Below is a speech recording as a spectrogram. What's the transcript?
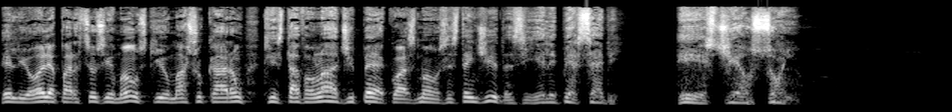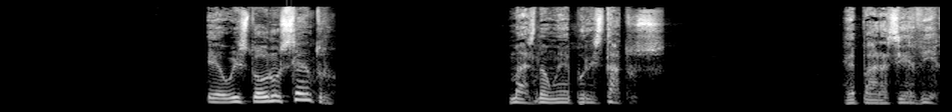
Ele olha para seus irmãos que o machucaram, que estavam lá de pé com as mãos estendidas, e ele percebe: Este é o sonho. Eu estou no centro. Mas não é por status é para servir.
